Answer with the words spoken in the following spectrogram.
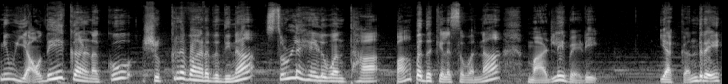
ನೀವು ಯಾವುದೇ ಕಾರಣಕ್ಕೂ ಶುಕ್ರವಾರದ ದಿನ ಸುಳ್ಳು ಹೇಳುವಂಥ ಪಾಪದ ಕೆಲಸವನ್ನ ಮಾಡಲೇಬೇಡಿ. ಯಾಕಂದ್ರೆ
